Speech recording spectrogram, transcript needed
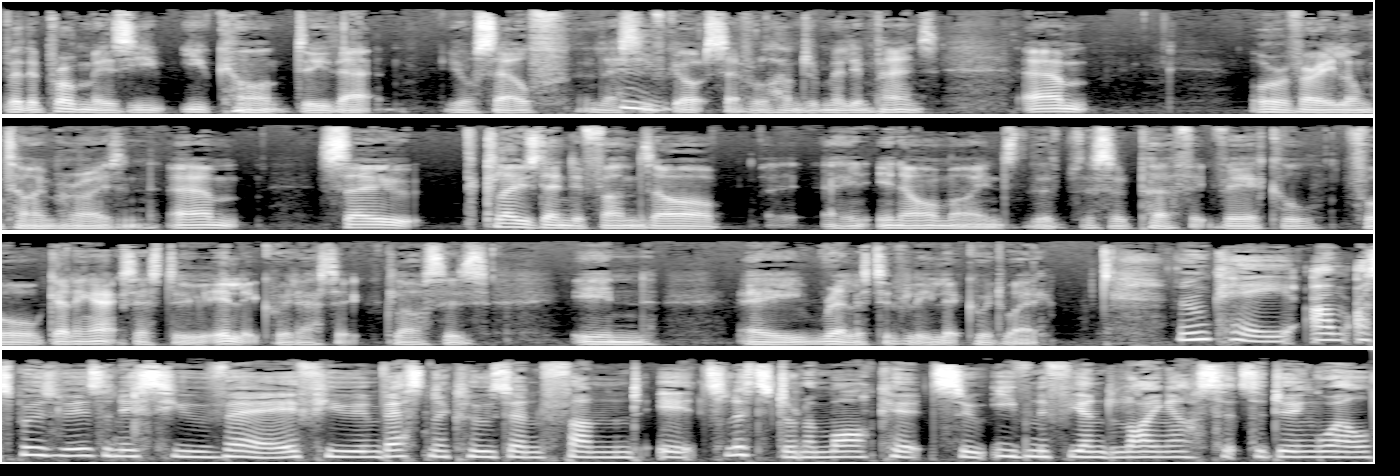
but the problem is you you can't do that yourself unless mm. you've got several hundred million pounds um, or a very long time horizon. Um, so the closed-ended funds are in, in our minds, the, the, sort of perfect vehicle for getting access to illiquid asset classes in a relatively liquid way. Okay, um, I suppose there is an issue there. If you invest in a closed-end fund, it's listed on a market, so even if the underlying assets are doing well,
